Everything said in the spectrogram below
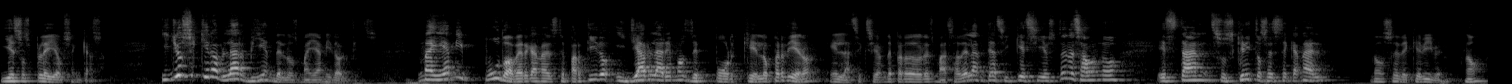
y esos playoffs en casa. Y yo sí quiero hablar bien de los Miami Dolphins. Miami pudo haber ganado este partido y ya hablaremos de por qué lo perdieron en la sección de perdedores más adelante. Así que si ustedes aún no están suscritos a este canal, no sé de qué viven, ¿no?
